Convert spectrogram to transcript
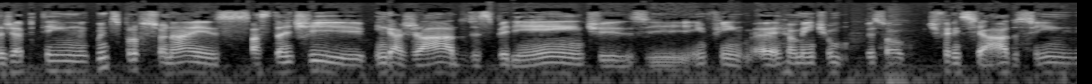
DGEP tem muitos profissionais bastante engajados, experientes e, enfim, é realmente um pessoal diferenciado, assim,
